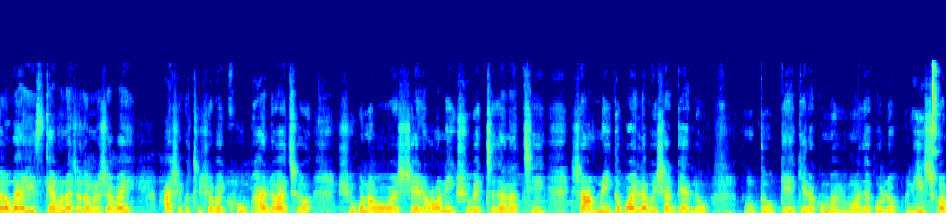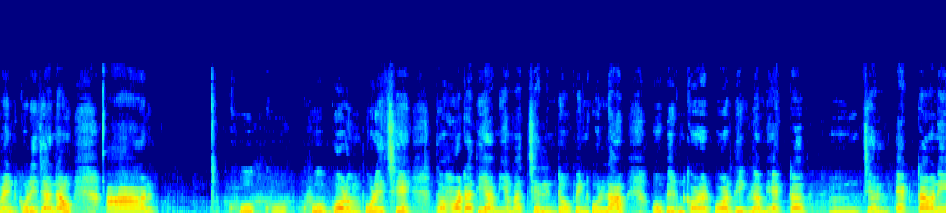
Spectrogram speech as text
Hello guys, কেমন আছো তোমরা সবাই? আশা করছি সবাই খুব ভালো আছো। শুভ নববর্ষের অনেক শুভেচ্ছা জানাচ্ছি। সামনেই তো পয়লা বৈশাখ গেল। তো কে কীরকমভাবে মজা করল প্লিজ কমেন্ট করে জানাও। আর খুব খুব খুব গরম পড়েছে। তো হঠাৎই আমি আমার চ্যানেলটা ওপেন করলাম। ওপেন করার পর দেখলাম একটা একটা মানে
